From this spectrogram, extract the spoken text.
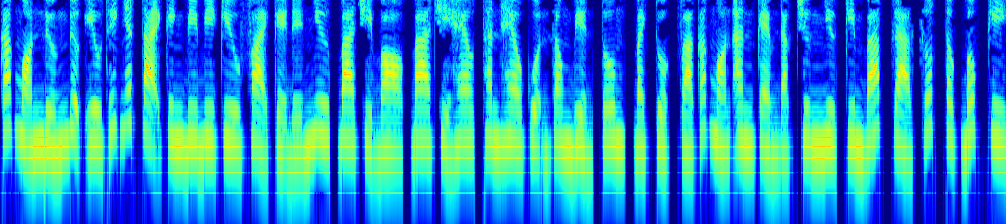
Các món nướng được yêu thích nhất tại Kinh BBQ phải kể đến như ba chỉ bò, ba chỉ heo, thân heo cuộn rong biển, tôm, bạch tuộc và các món ăn kèm đặc trưng như kimbap, gà sốt tteokbokki.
